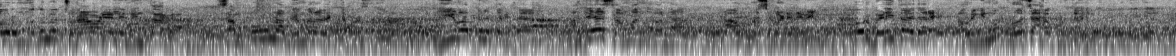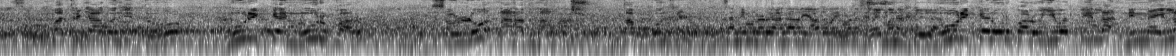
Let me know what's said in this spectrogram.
ಅವರು ಮೊದಲು ಚುನಾವಣೆಯಲ್ಲಿ ನಿಂತಾಗ ಸಂಪೂರ್ಣ ಬೆಂಬಲ ವ್ಯಕ್ತಪಡಿಸಿದ್ರು. ಇವತ್ತಿನ ತನಕ ಅದೇ ಸಂಬಂಧವನ್ನು ನಾವು ಉಳಿಸ್ಕೊಂಡಿದ್ದೀವಿ. ಅವರು ಬೆಳೀತಾ ಇದ್ದಾರೆ. ಅವ್ರಿಗಿನ್ನೂ ಪ್ರೋತ್ಸಾಹ ಕೊಡ್ತೀವಿ ಪತ್ರಿಕಾ ಬಂದಿದ್ದು ನೂರಕ್ಕೆ ನೂರು ಪಾಲು. ಸುಳ್ಳು ನಾನು ಅದನ್ನು ತಪ್ಪು ಅಂತ ಹೇಳಿ. ಸರ್ ನಿಮ್ಮ ನಡುವೆ ಹಂಗಾದ್ರೆ ಯಾವುದೋ ವೈಮನಸ್ಸು ವೈಮನಸ್ಸಿಲ್ಲ ನೂರಕ್ಕೆ ನೂರು ಪಾಲು ಇವತ್ತು ಇಲ್ಲ ನಿನ್ನೆ ಇಲ್ಲ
